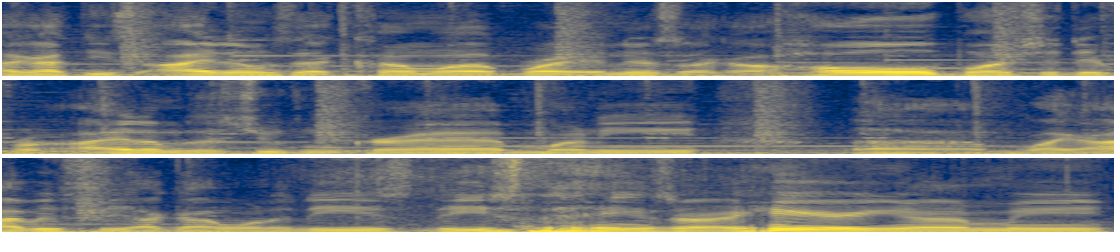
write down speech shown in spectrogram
I got these items that come up right, and there's like a whole bunch of different items that you can grab, money. Um, like obviously, I got one of these these things right here. You know what I mean?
